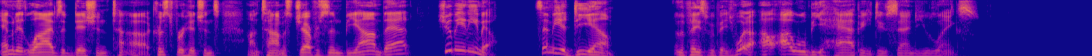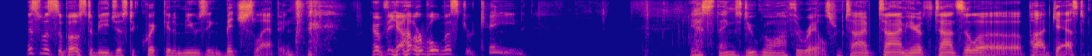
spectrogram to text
Eminent Lives edition, uh, Christopher Hitchens on Thomas Jefferson. Beyond that, shoot me an email. Send me a DM on the Facebook page. What I, I will be happy to send you links. This was supposed to be just a quick and amusing bitch slapping of the Honorable Mr. Kaine. Yes, things do go off the rails from time to time here at the Toddzilla podcast.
